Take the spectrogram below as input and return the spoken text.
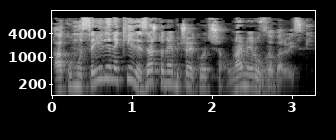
ako mu se ide, nek ide, zašto ne bi čovjek otišao? U najmanju ruku. Dobar viski.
